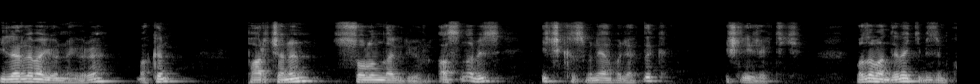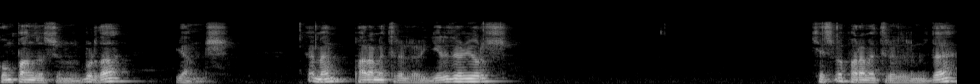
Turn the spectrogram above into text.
İlerleme yönüne göre bakın parçanın solunda gidiyor. Aslında biz iç kısmı ne yapacaktık? İşleyecektik. O zaman demek ki bizim kompansasyonumuz burada yanlış. Hemen parametrelere geri dönüyoruz. Kesme parametrelerimizde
